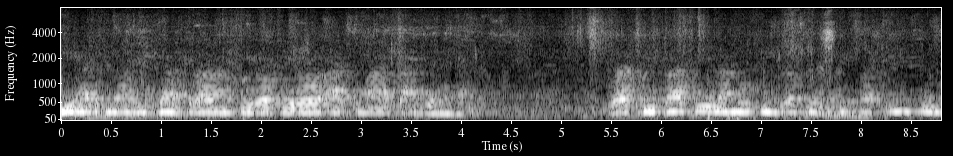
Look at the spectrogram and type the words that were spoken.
di asma ika kelawan pira-pira asma panjenengan Wasifati lan ugi rasul sifat ingsun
